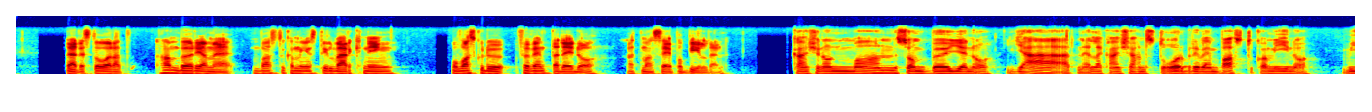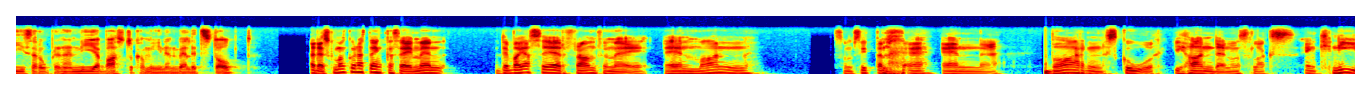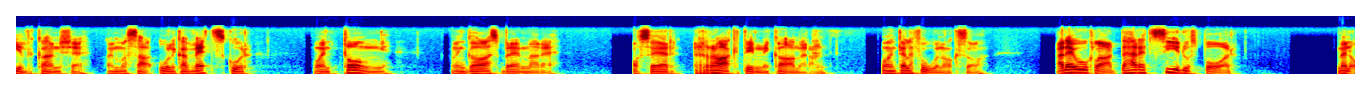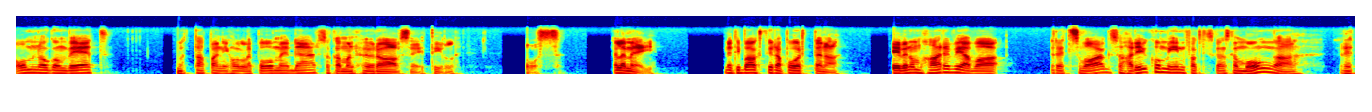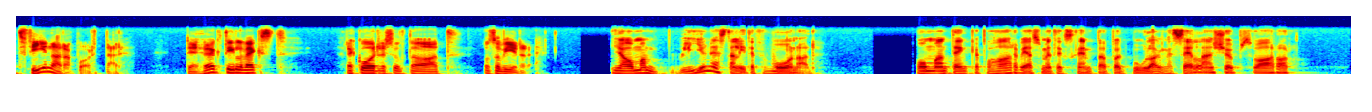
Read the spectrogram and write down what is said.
där det står att han börjar med bastukaminstillverkning och vad skulle du förvänta dig då att man ser på bilden? Kanske någon man som böjer något järn eller kanske han står bredvid en bastukamin och visar upp den här nya bastukaminen väldigt stolt. Ja, det skulle man kunna tänka sig, men det vad jag ser framför mig är en man som sitter med en barnsko i handen, någon slags en kniv kanske, och en massa olika vätskor och en tång och en gasbrännare och ser rakt in i kameran. Och en telefon också. Ja, det är oklart. Det här är ett sidospår. Men om någon vet vad Tapani håller på med där så kan man höra av sig till oss. Eller mig. Men tillbaka till rapporterna. Även om Harvia var rätt svag så har det ju kommit in faktiskt ganska många rätt fina rapporter. Det är hög tillväxt, rekordresultat och så vidare. Ja, och man blir ju nästan lite förvånad. Om man tänker på Harvia som ett exempel på ett bolag med sällan köpsvaror,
